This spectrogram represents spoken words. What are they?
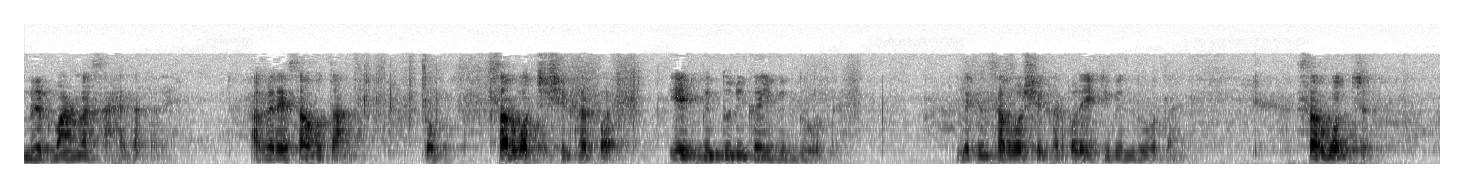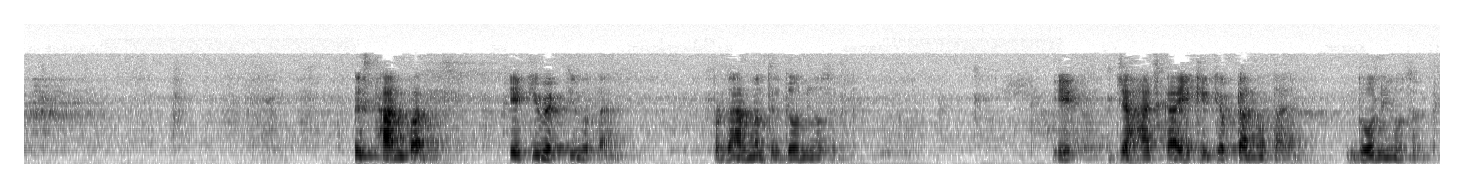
निर्माण में सहायता करे। अगर ऐसा होता तो सर्वोच्च शिखर पर एक बिंदु नहीं, कई बिंदु होते हैं। लेकिन सर्वोच्च शिखर पर एक ही बिंदु होता है। सर्वोच्च स्थान पर एक ही व्यक्ति होता है। प्रधानमंत्री दो नहीं हो सकते। एक जहाज़ का एक ही कैप्टन होता है, दो नहीं हो सकते।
